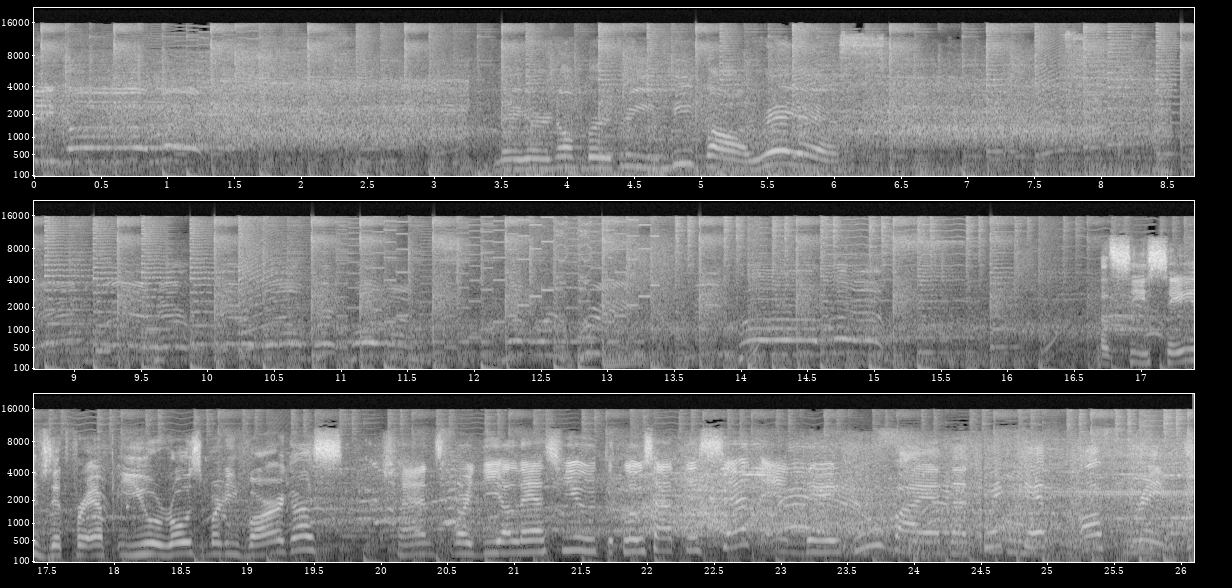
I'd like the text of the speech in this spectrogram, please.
Mika Reyes. Player number three, Mika Reyes. C saves it for FEU. Rosemary Vargas. Chance for DLSU to close out this set, and they do via the quick hit of Reyes.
